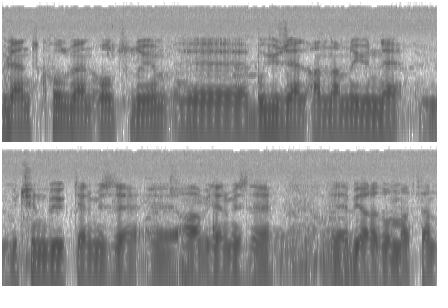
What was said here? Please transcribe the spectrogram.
Bülent Kul ben Oltuluyum. Ee, bu güzel anlamlı günde bütün büyüklerimizle, e, abilerimizle e, bir arada olmaktan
